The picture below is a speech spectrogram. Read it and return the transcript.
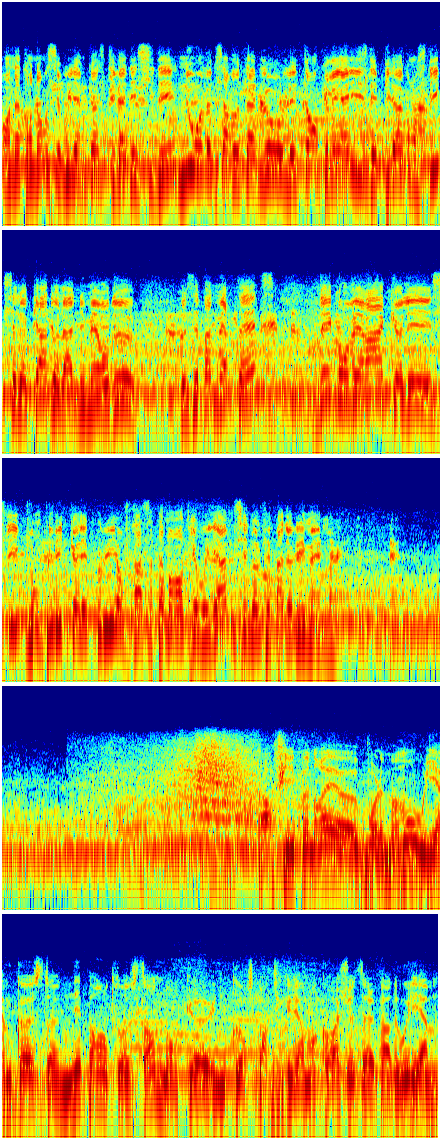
en attendant, c'est William Coste qui va décider. Nous, on observe au tableau les temps que réalisent les pilotes en slick. C'est le cas de la numéro 2 de Stéphane Mertens. Dès qu'on verra que les slicks vont plus vite que les pluies, on fera certainement rentrer William s'il ne le fait pas de lui-même. Alors Philippe André, euh, pour le moment, William Coste n'est pas rentré au stand, donc euh, une course particulièrement courageuse de la part de William.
